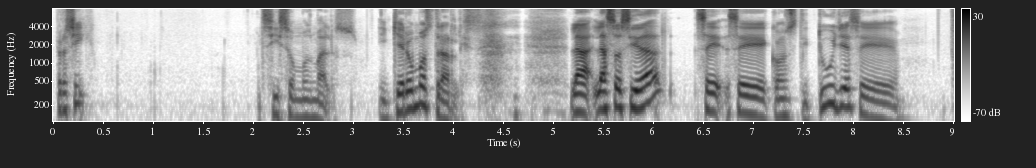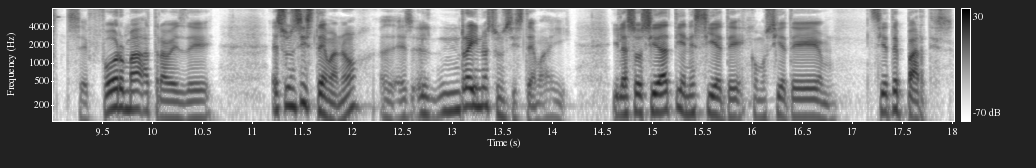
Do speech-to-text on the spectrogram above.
Pero sí, sí somos malos. Y quiero mostrarles. La, la sociedad se, se constituye, se, se forma a través de... Es un sistema, ¿no? Es, un reino es un sistema y, y la sociedad tiene siete, como siete, siete partes.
